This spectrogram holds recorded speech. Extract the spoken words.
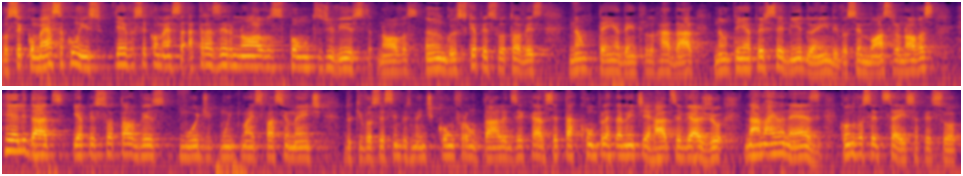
você começa com isso e aí você começa a trazer novos pontos de vista, novos ângulos que a pessoa talvez não tenha dentro do radar, não tenha percebido ainda. E você mostra novas realidades e a pessoa talvez mude muito mais facilmente do que você simplesmente confrontá-la e dizer, cara, você está completamente errado, você viajou na maionese. Quando você disser isso, a pessoa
